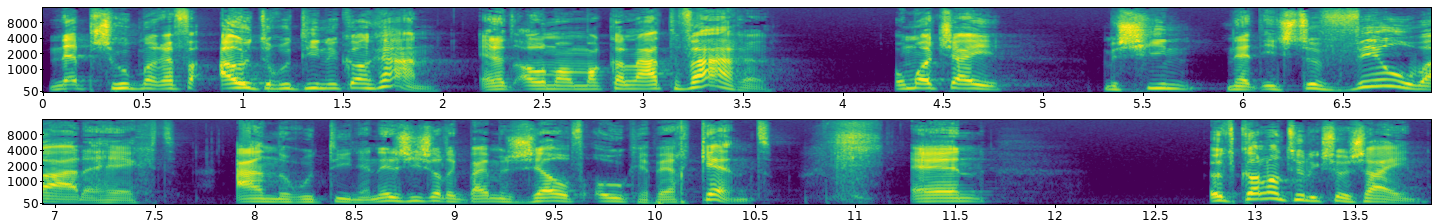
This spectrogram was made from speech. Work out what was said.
net zo maar even uit de routine kan gaan. En het allemaal maar kan laten varen. Omdat jij misschien net iets te veel waarde hecht aan de routine. En dit is iets wat ik bij mezelf ook heb herkend. En het kan natuurlijk zo zijn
